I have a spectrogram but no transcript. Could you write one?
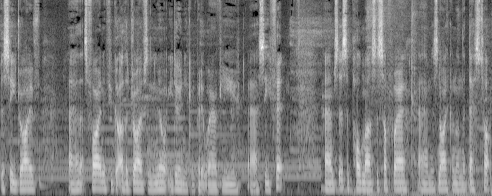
the C drive, uh, that's fine. If you've got other drives and you know what you're doing, you can put it wherever you uh, see fit. Um, so it's the Polemaster software, um, there's an icon on the desktop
